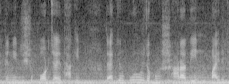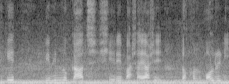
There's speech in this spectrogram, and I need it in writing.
একটা নির্দিষ্ট পর্যায়ে থাকে। তো একজন পুরুষ যখন সারা দিন বাইরে থেকে বিভিন্ন কাজ সেরে বাসায় আসে তখন অলরেডি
